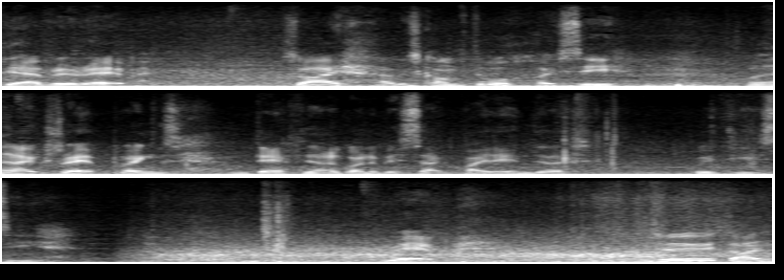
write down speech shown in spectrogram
to every rep. So I, that was comfortable. Let's see when the next rep brings. I'm definitely going to be sick by the end of this. Wait till you see. Rep two done.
